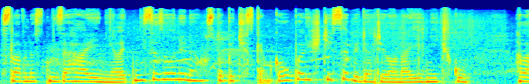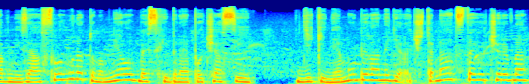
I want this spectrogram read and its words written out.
Slavnostní zahájení letní sezóny na hostopečském koupališti se vydařilo na jedničku. Hlavní zásluhu na tom mělo bezchybné počasí. Díky němu byla neděle 14. června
